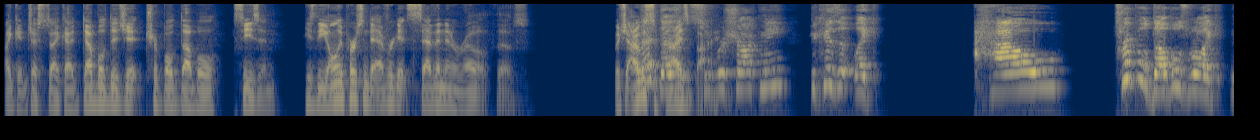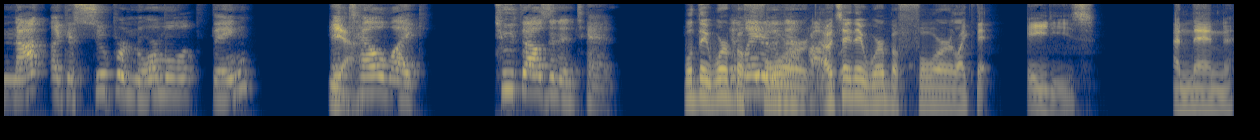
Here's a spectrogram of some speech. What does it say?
Like it just like a double digit triple double season. He's the only person to ever get seven in a row of those, which I was that surprised by. super shock me because it, like how triple doubles were like not like a super normal thing yeah. until like 2010. Well, they were And than that, before. I would say they were before like the 80s. And then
